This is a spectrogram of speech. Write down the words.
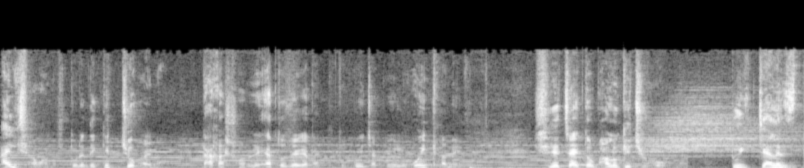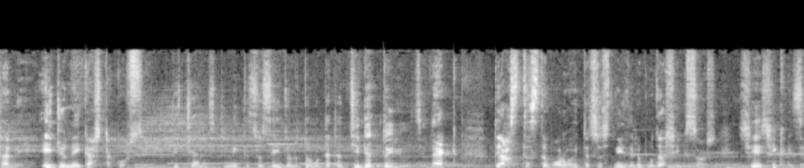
আইলসা মানুষ তোরে দিয়ে কিচ্ছু হয় না। ঢাকা শহরে এত জায়গা থাকতে তোর কই চাকরি হলো ওইখানে? সে চাই তোর ভালো কিছু হোক। তুই চ্যালেঞ্জটা নে, এই জন্য এই কাজটা করছে। তুই চ্যালেঞ্জটা নিতেছিস, এই জন্য তোর মধ্যে একটা জিদের তৈরি হয়েছে। দেখ, তুই আস্তে আস্তে বড় হইতেছিস, নিজের বোঝা শিখছস। সে শিখাইছে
